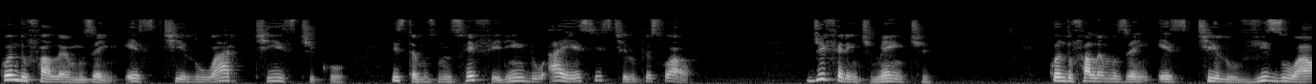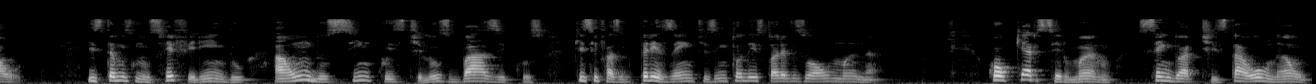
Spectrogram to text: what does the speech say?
Quando falamos em estilo artístico, estamos nos referindo a esse estilo pessoal. Diferentemente, quando falamos em estilo visual, estamos nos referindo a um dos cinco estilos básicos que se fazem presentes em toda a história visual humana. Qualquer ser humano, sendo artista ou não,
